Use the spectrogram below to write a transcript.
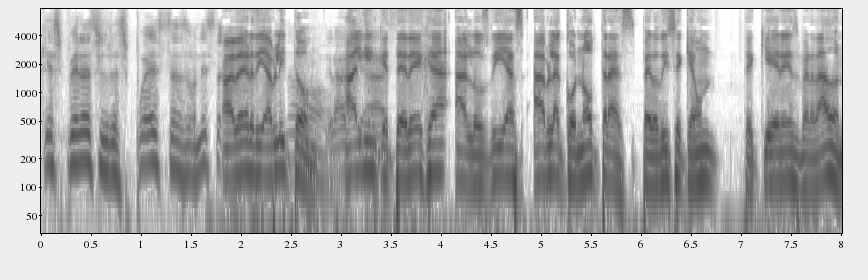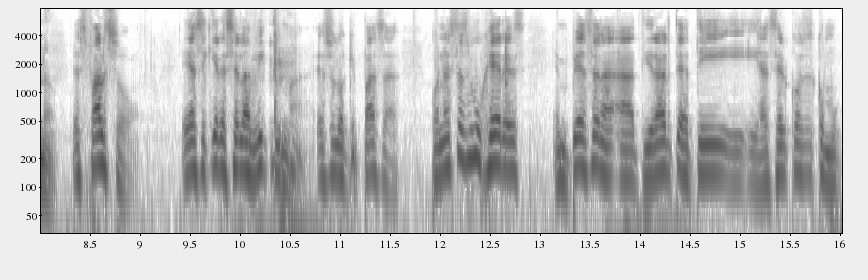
¿Qué espera de sus respuestas? Honesta. A ver, diablito, No. Alguien que te deja a los días habla con otras, pero dice que aún te quiere, ¿es verdad o no? Es falso. Ella sí quiere ser la víctima. Eso es lo que pasa. Cuando estas mujeres empiezan a, a tirarte a ti y, y a hacer cosas como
